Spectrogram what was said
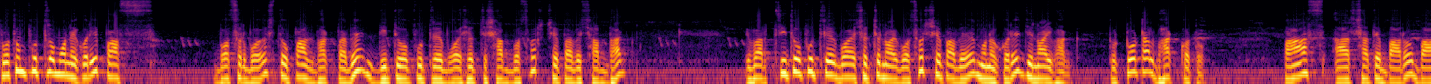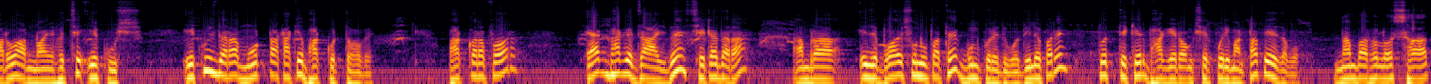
প্রথম পুত্র মনে করি পাঁচ বছর বয়স, তো পাঁচ ভাগ পাবে। দ্বিতীয় পুত্রের বয়স হচ্ছে সাত বছর, সে পাবে সাত ভাগ। এবার তৃতীয় পুত্রের বয়স হচ্ছে নয় বছর, সে পাবে মনে করে যে নয় ভাগ। তো টোটাল ভাগ কত? পাঁচ আর সাথে বারো বারো আর নয় হচ্ছে একুশ। একুশ দ্বারা মোট টাকাকে ভাগ করতে হবে। ভাগ করার পর এক ভাগে যা আসবে সেটা দ্বারা আমরা এই যে বয়স অনুপাতে গুণ করে দেব। দিলে পরে প্রত্যেকের ভাগের অংশের পরিমাণটা পেয়ে যাব। নাম্বার হলো সাত।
